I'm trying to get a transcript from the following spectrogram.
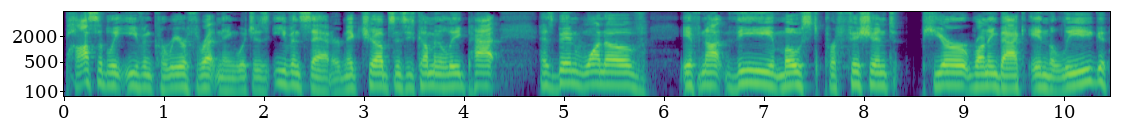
possibly even career threatening, which is even sadder. Nick Chubb, since he's come in the league, Pat, has been one of, if not the most proficient, pure running back in the league.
